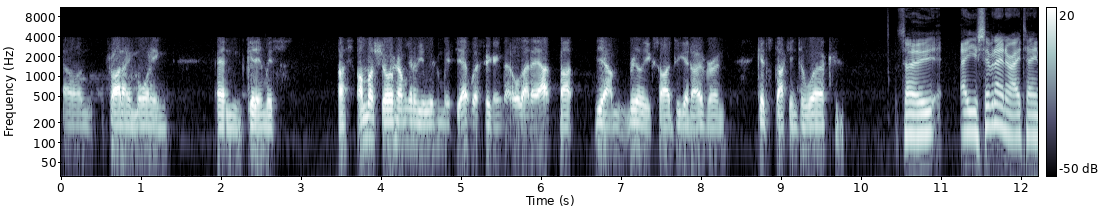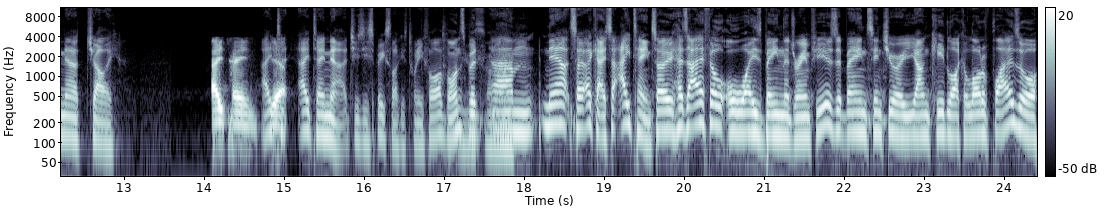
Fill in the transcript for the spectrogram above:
on Friday morning and get in with I'm not sure who I'm going to be living with yet. We're figuring that all that out, but yeah, I'm really excited to get over and get stuck into work. So, are you 17 or 18 now, Charlie? 18. 18, Yeah. 18 now. Geez, he speaks like he's 25, Bonds. but um, now, so, okay, so 18. So has AFL always been the dream for you? Has it been since you were a young kid like a lot of players, or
